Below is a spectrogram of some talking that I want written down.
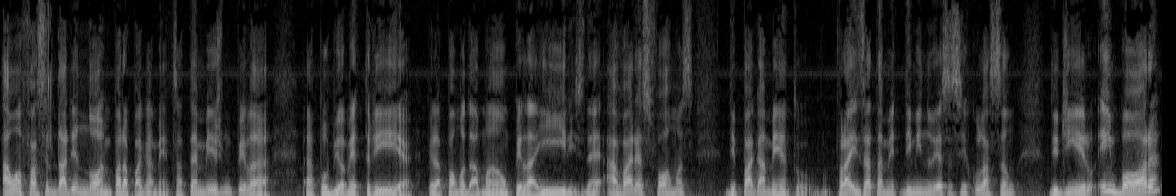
há uma facilidade enorme para pagamentos, até mesmo pela, uh, por biometria, pela palma da mão, pela íris, né? Há várias formas de pagamento para exatamente diminuir essa circulação de dinheiro, embora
